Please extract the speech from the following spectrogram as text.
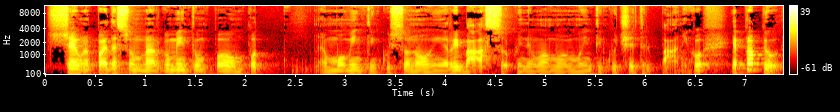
c'è un, poi adesso un argomento un po', un po' è un momento in cui sono in ribasso, quindi è un momento in cui c'è del panico. E proprio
